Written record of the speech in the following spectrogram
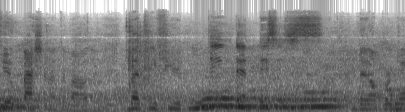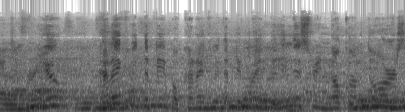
feel passionate about. But if you think that this is the opportunity for you, connect with the people, connect with the people in the industry, knock on doors,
